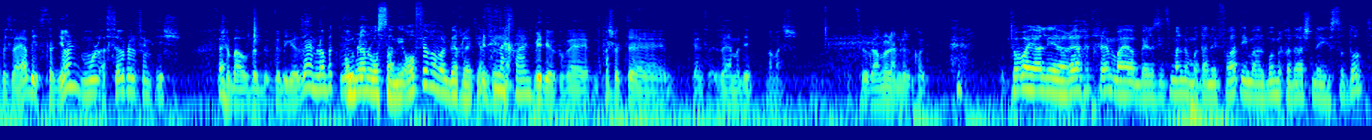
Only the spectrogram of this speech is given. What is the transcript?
וזה היה באיצטדיון מול עשרת אלפים איש. שבאו, ובגלל זה הם לא... בת- אומנם לא סמי עופר, אבל בהחלט יפה. נכון. בדיוק, ופשוט, אה, כן, זה, זה היה מדהים, ממש. אפילו גרמנו להם לרקוד. טוב היה לארח אתכם, מאיה בלזיצמן ומתן אפרת, עם האלבום החדש שני יסודות,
